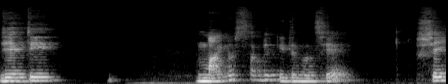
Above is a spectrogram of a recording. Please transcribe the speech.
যে একটি মাইনর সাবজেক্ট নিতে হচ্ছে, সেই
